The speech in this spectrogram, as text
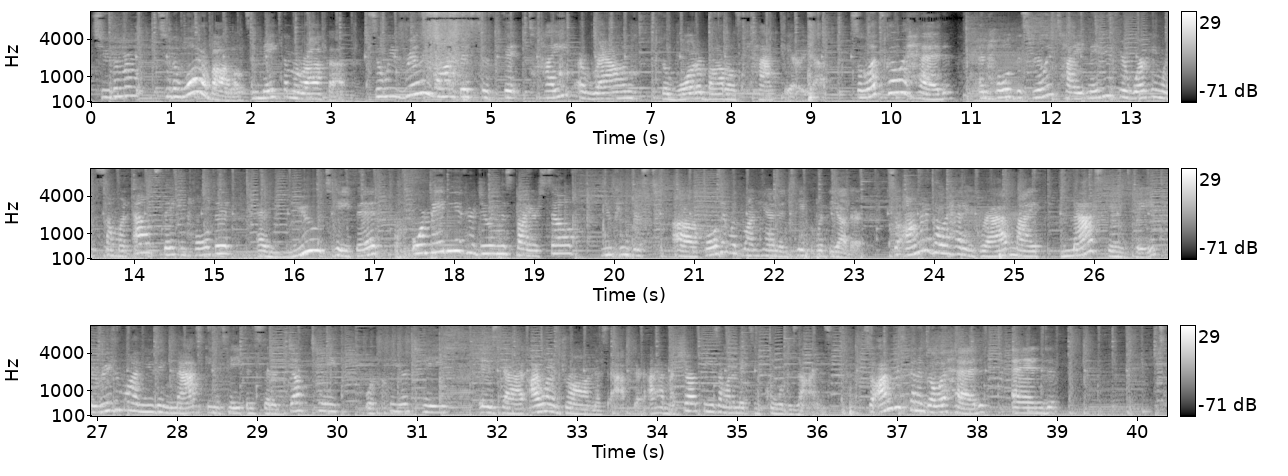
to the, to the water bottle to make the maraca. So we really want this to fit tight around the water bottle's cap area. So let's go ahead and hold this really tight. Maybe if you're working with someone else, they can hold it and you tape it. Or maybe if you're doing this by yourself, you can just uh, hold it with one hand and tape it with the other. So I'm gonna go ahead and grab my masking tape. The reason why I'm using masking tape instead of duct tape or clear tape is that I wanna draw on this after. I have my Sharpies, I wanna make some cool designs. So I'm just gonna go ahead and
